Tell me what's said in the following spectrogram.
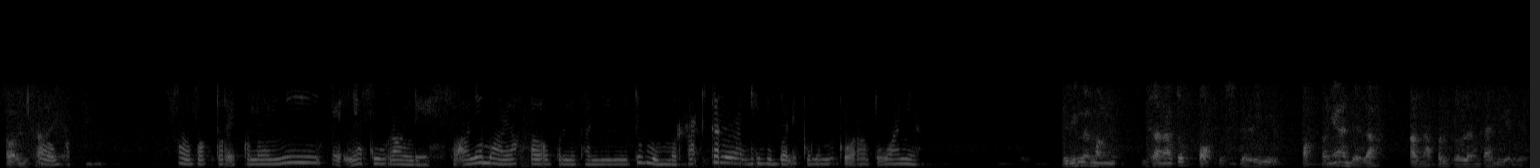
kalau di sana oh. ya kalau faktor ekonomi kayaknya kurang deh soalnya malah kalau pernikahan dini itu memberatkan lagi beban ekonomi ke orang tuanya jadi memang di sana tuh fokus dari faktornya adalah karena pergaulan tadi ya deh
